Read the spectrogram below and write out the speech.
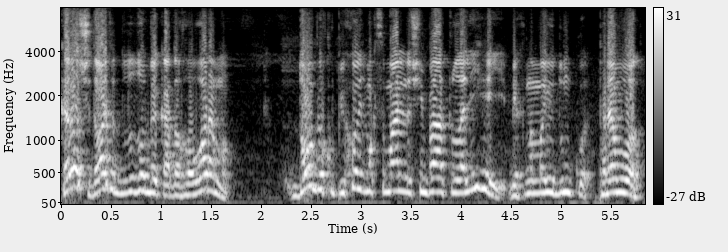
Коротше, давайте до Добика договоримо. Добику підходить максимально до чемпіонату Ла Ліги, як на мою думку, перевод.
